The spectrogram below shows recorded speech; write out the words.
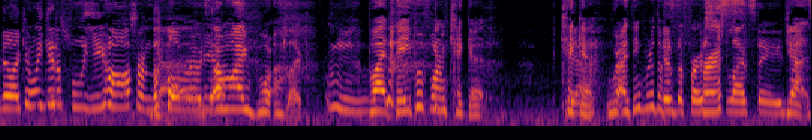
They're like, can we get a full yeehaw from the whole Yes. rodeo? I'm like, "Bro- like, mm. but they performed "Kick It." Kick Yeah. it. We're, I think we're the it was the first, first live stage. Yes.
